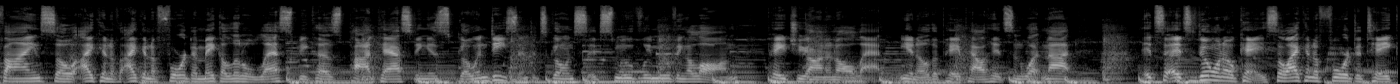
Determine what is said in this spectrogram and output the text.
fine, so I can I can afford to make a little less because podcasting is going decent. It's going it's smoothly moving along. Patreon and all that. You know, the PayPal hits and whatnot. It's it's doing okay, so I can afford to take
